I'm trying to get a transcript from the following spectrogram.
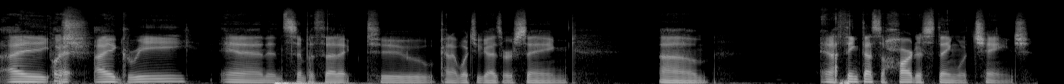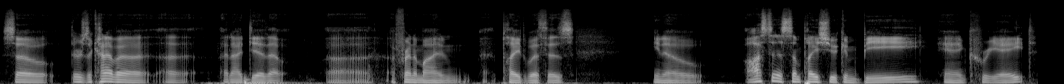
I Push. I, I agree and am sympathetic to kind of what you guys are saying. Um, and I think that's the hardest thing with change. So there's a kind of a, a an idea that uh, a friend of mine played with is, you know, Austin is someplace you can be and create,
